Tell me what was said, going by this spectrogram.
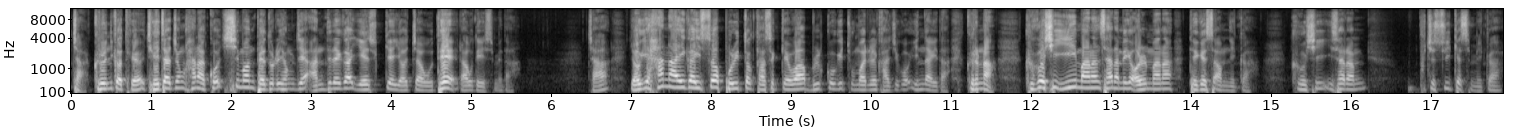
자, 그러니까 어떻게 해요? 제자 중 하나 곧 시몬 베드로 형제 안드레가 예수께 여짜오되라고 되어 있습니다. 자, 여기 한 아이가 있어 보리떡 다섯 개와 물고기 두 마리를 가지고 있나이다. 그러나 그것이 이 많은 사람에게 얼마나 되겠사옵니까? 그것이 이 사람 붙일 수 있겠습니까?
